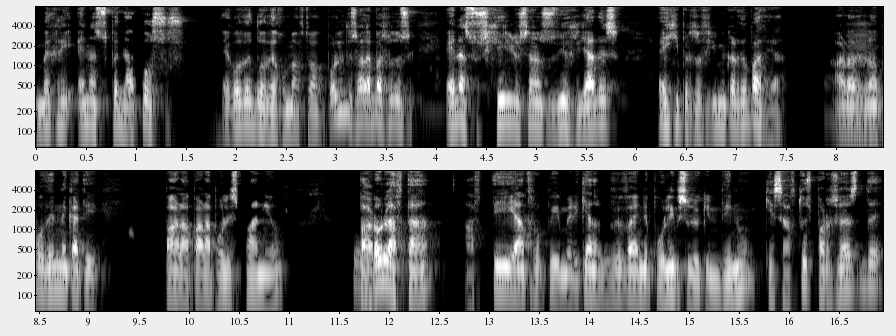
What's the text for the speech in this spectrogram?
μέχρι ένας στους 500. Εγώ δεν το δέχομαι αυτό απολύτως, αλλά εν πάση περιπτώσει, ένας στους χίλιους, ένας στους δύο χιλιάδες έχει υπερτροφική μικαρδιοπάθεια. Άρα mm. να πω δεν είναι κάτι πάρα, πάρα πολύ σπάνιο. Mm. Παρ' όλα αυτά, αυτοί οι άνθρωποι, οι μερικοί άνθρωποι βέβαια είναι πολύ υψηλού κινδύνου και σε αυτούς παρουσιάζεται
